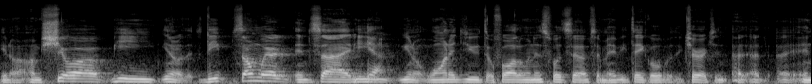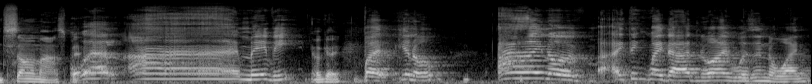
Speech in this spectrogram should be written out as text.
You know, I'm sure he, you know, deep somewhere inside, he, Yeah. you know, wanted you to follow in his footsteps and maybe take over the church in, uh, uh, in some aspect. Well, uh, maybe. Okay. But you know, Ah, I know. I think my dad knew I wasn't the one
